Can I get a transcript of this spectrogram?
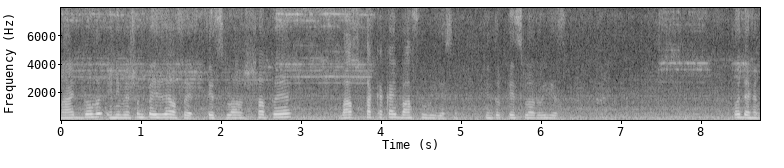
নাইট ডোর অ্যানিমেশন পেজে আছে। টেসলার সাথে বাস টাকাকাই বাস উড়ে গেছে, কিন্তু টেসলা রয়ে গেছে ওই দেখেন,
